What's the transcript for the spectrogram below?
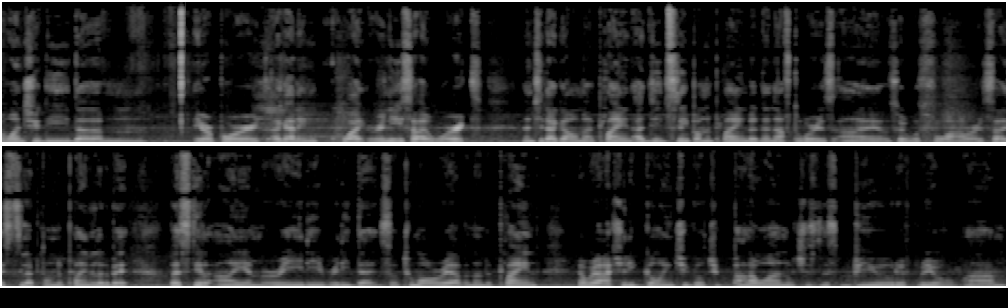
went to the the um, airport. I got in quite early, so I worked. until I got on my plane. I did sleep on the plane, but then afterwards, I so it was four hours. So I slept on the plane a little bit, but still, I am really, really dead. So tomorrow we have another plane, and we're actually going to go to Palawan, which is this beautiful, beautiful um,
